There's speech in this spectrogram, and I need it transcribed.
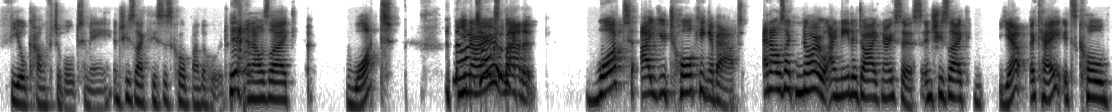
feel comfortable to me. And she's like, This is called motherhood. Yeah. And I was like, What? No you one know, talks about like, it. What are you talking about? And I was like, No, I need a diagnosis. And she's like, Yep, okay. It's called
